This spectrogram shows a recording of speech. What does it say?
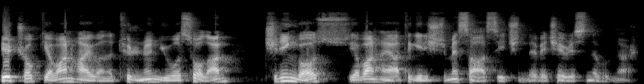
birçok yaban hayvanı türünün yuvası olan Çilingoz yaban hayatı geliştirme sahası içinde ve çevresinde bulunuyor.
